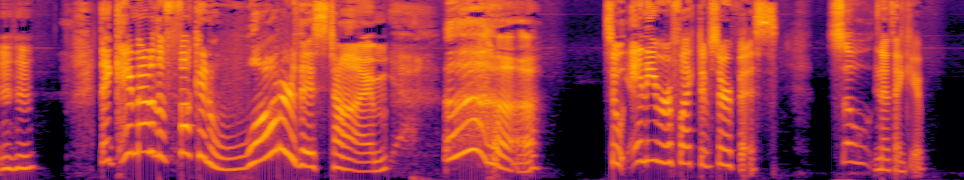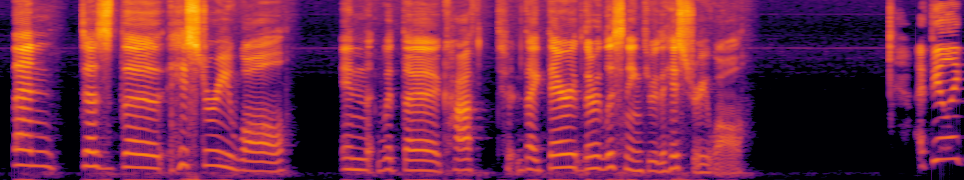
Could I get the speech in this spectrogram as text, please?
mm-hmm. They came out of the fucking water this time. Yeah. Ugh. So Yeah. any reflective surface. So No, thank you. then, does the history wall in with the Koth like they're they're listening through the history wall? I feel like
